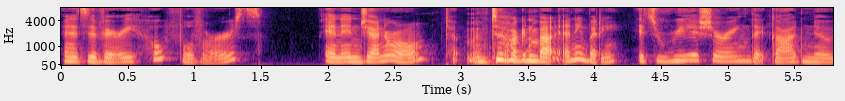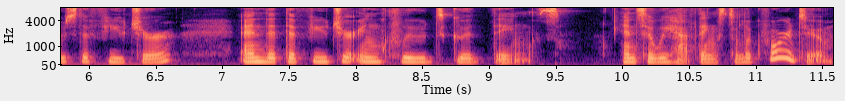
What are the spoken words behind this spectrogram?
And it's a very hopeful verse. And in general, t- talking about anybody, it's reassuring that God knows the future and that the future includes good things. And so we have things to look forward to.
